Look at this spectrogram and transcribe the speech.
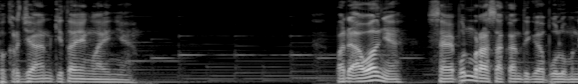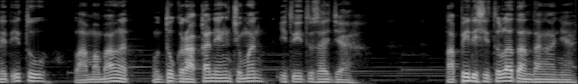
pekerjaan kita yang lainnya. Pada awalnya, saya pun merasakan 30 menit itu lama banget untuk gerakan yang cuman itu-itu saja. Tapi di situlah tantangannya.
